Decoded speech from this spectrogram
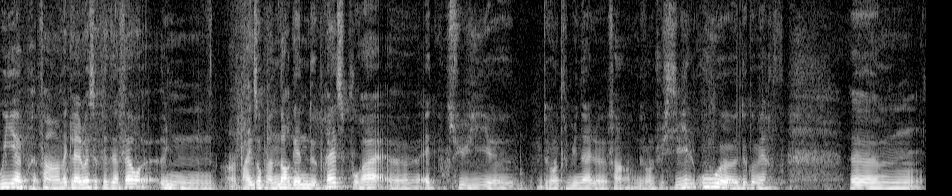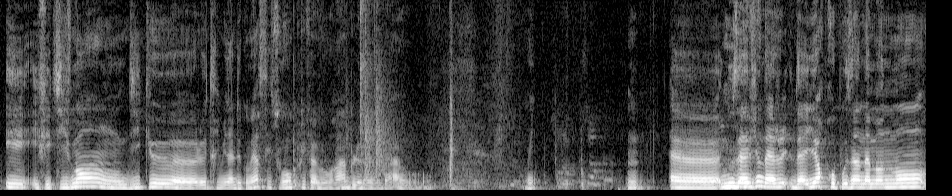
Oui, enfin, avec la loi secret des affaires, par exemple, un organe de presse pourra euh, être poursuivi euh, devant le tribunal, euh, enfin, devant le juge civil ou de commerce. Et effectivement, on dit que le tribunal de commerce est souvent plus favorable bah, au- Oui. Mm. Nous avions d'a- d'ailleurs proposé un amendement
